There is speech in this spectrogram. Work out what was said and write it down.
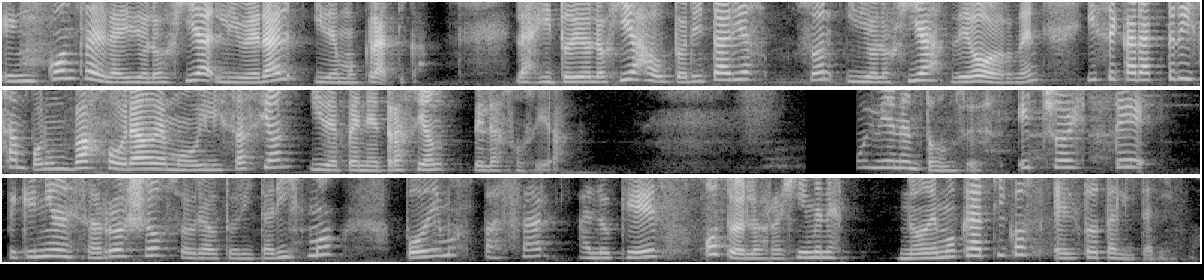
en contra de la ideología liberal y democrática. Las ideologías autoritarias son ideologías de orden y se caracterizan por un bajo grado de movilización y de penetración de la sociedad. Muy bien, entonces, hecho este pequeño desarrollo sobre autoritarismo, podemos pasar a lo que es otro de los regímenes no democráticos, el totalitarismo.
